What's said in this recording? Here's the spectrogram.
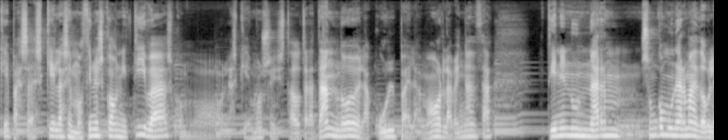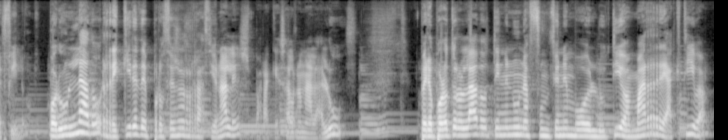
¿Qué pasa? Es que las emociones cognitivas, como las que hemos estado tratando, la culpa, el amor, la venganza, tienen un son como un arma de doble filo. Por un lado, requiere de procesos racionales para que salgan a la luz, pero por otro lado tienen una función evolutiva más reactiva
